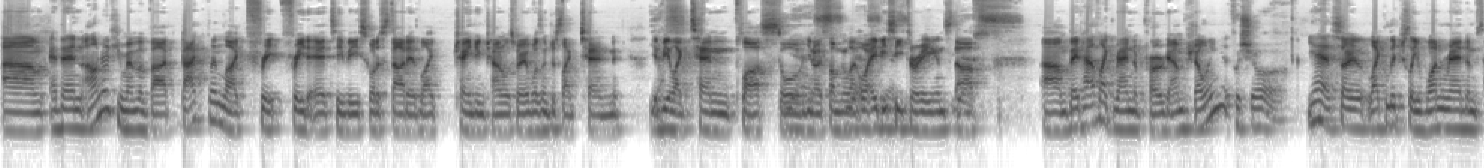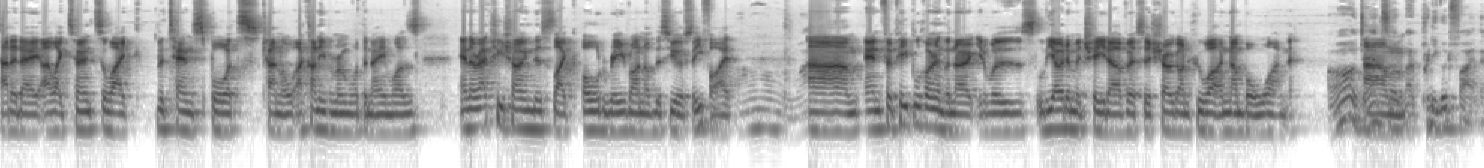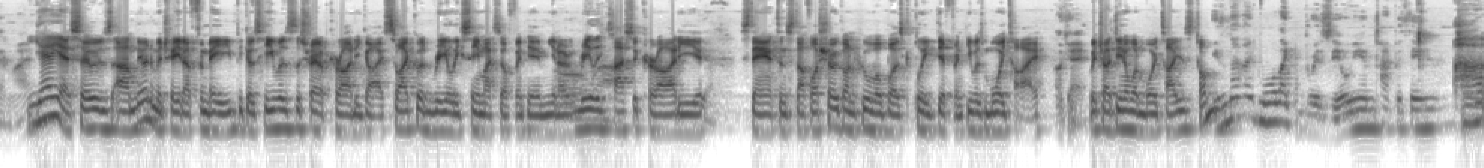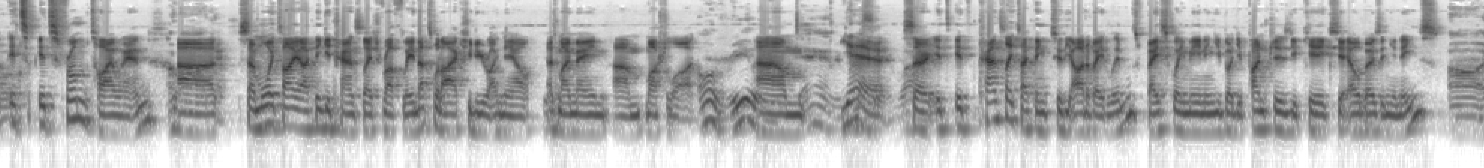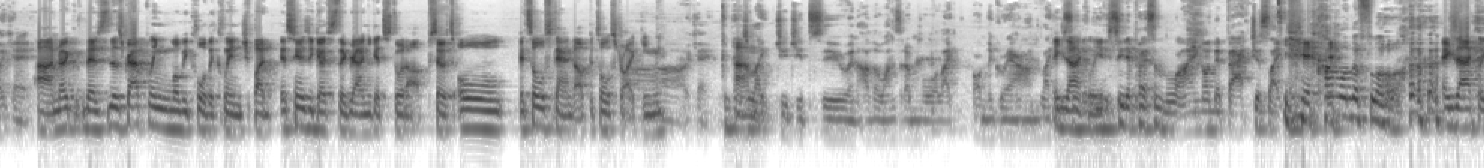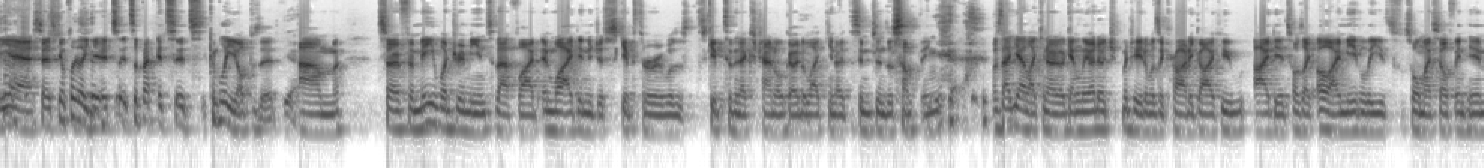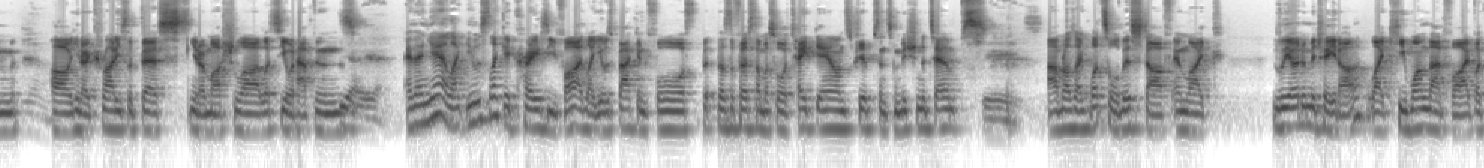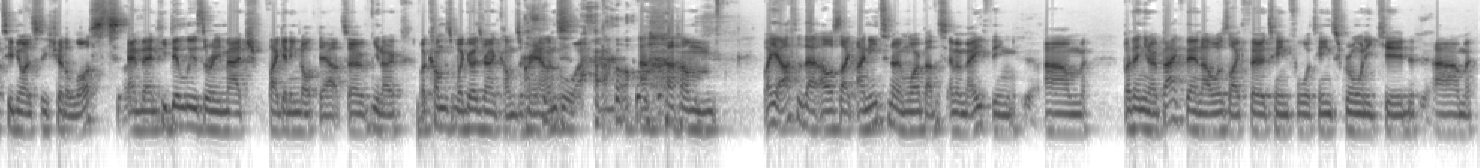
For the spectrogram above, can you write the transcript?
Um, and then I don't know if you remember, but back when like free free to air TV sort of started like changing channels, where it wasn't just like ten, it'd be like ten plus, or you know something like or ABC yes. Three and stuff. Yes, Um, they'd have like random programs showing it. for sure. Yeah, so like literally one random Saturday, I like turned to like the Ten Sports channel. I can't even remember what the name was, and they're actually showing this like old rerun of this UFC fight. Oh. wow. Um, and for people who are in the know, it was Lyoto Machida versus Shogun Rua number one. oh, damn, um, so a pretty good fight then, right? Yeah, yeah. So it was um, Lyoto Machida for me because he was the straight up karate guy. So I could really see myself in him. You know, Oh, really wow. classic karate Yeah. Stance and stuff. While Shogun Rua was completely different. He was Muay Thai, Okay. which I do know what Muay Thai is, Tom. Isn't that like more like Brazilian type of thing? Uh, it's it's from Thailand. Oh, uh, okay. So Muay Thai, I think it translates roughly, and that's what I actually do right now as my main um, martial art. Oh, really? Um, Damn. Yeah. Wow. so it, it translates, I think, to the art of eight limbs, basically meaning you've got your punches, your kicks, your elbows, and your knees. Oh, okay. Uh, no, there's there's grappling, what we call the clinch, but as soon as it goes to the ground, you get stood up. So it's all it's all stand up, it's all striking. Ah, okay. Compared Um, to like jujitsu and other ones that are more like on the ground, like Exactly. You see, the, you see the person lying on their back, just like Yeah. come on the floor. exactly, yeah. So it's completely it's it's it's it's completely opposite. Yeah. Um, so for me, what drew me into that fight and why I didn't just skip through was skip to the next channel, go to like you know The Simpsons or something. yeah. was that yeah like you know again Lyoto Machida was a karate guy who I did so I was like oh I immediately saw myself in him Yeah. oh you know karate's the best you know martial art let's see what happens Yeah, yeah. And then yeah like it was like a crazy fight like it was back and forth but that was the first time I saw takedowns trips and submission attempts Jeez. um, and I was like what's all this stuff and like Lyoto Machida like he won that fight but to be honest he should have lost and then he did lose the rematch by getting knocked out so you know what comes what goes around comes around wow. um, but yeah, after that, I was like, I need to know more about this MMA thing. Yeah. Um, but then, you know, back then I was like 13, 14, scrawny kid. Yeah. Um,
